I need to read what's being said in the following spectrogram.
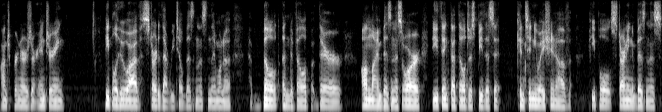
entrepreneurs are entering people who have started that retail business and they want to build and develop their online business or do you think that they'll just be this uh, continuation of people starting a business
